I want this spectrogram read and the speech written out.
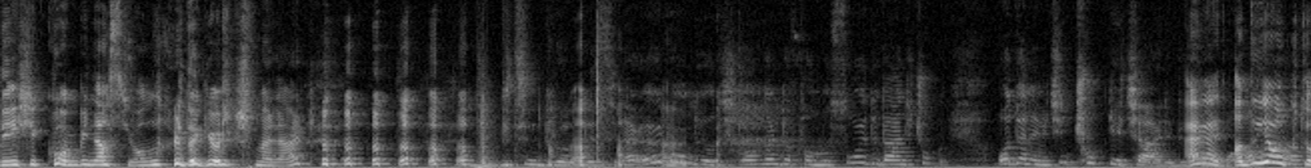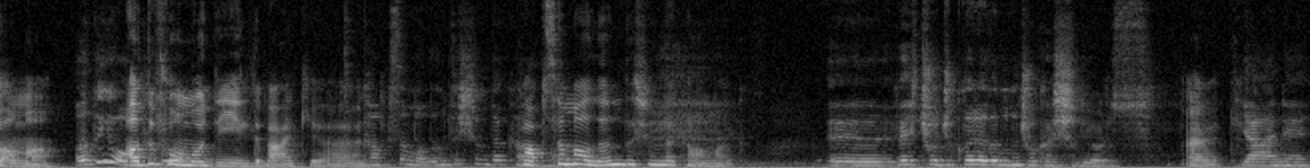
Değişik kombinasyonlarda görüşmeler. Bütün bürokrasiler öyle oluyordu işte. Onların da FOMO'su oydu. Bence çok o dönem için çok geçerli bir evet FOMO. adı Ama yoktu ama. Adı yoktu. Adı FOMO değildi belki. Evet. Kapsam alanı dışında kalmak. Kapsam alanın dışında kalmak. Ee, ve çocuklara da bunu çok aşılıyoruz. Evet. Yani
